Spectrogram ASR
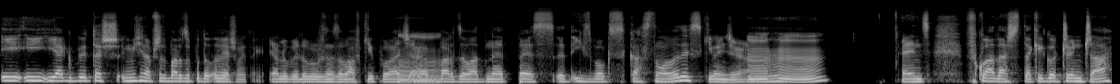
I, I jakby też mi się na przykład bardzo podoba, wiesz, ja lubię różne zabawki pływać, mm. a mhm. bardzo ładne PS, Xbox customowe dyski będzie miał. Mm -hmm. Więc wkładasz takiego czyncza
